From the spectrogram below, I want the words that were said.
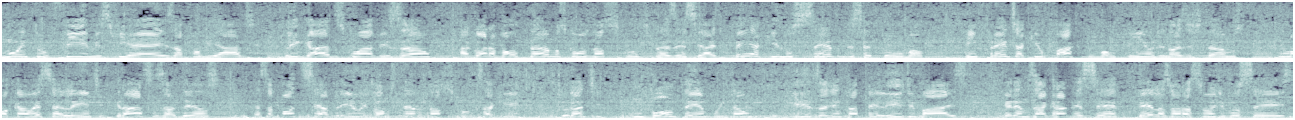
muito firmes, fiéis, afogueados, ligados com a visão. Agora voltamos com os nossos cultos presenciais bem aqui no centro de Setúbal, em frente aqui o Parque do Bonfim, onde nós estamos, um local excelente, graças a Deus. Essa porta se abriu e vamos ter os nossos cultos aqui durante um bom tempo. Então, queridos, a gente está feliz demais. Queremos agradecer pelas orações de vocês,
